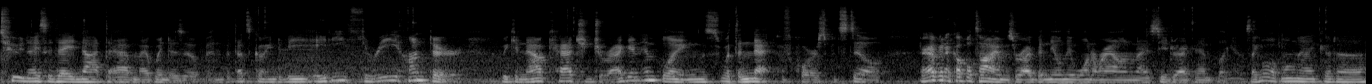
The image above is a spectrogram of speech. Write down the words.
too nice a day not to have my windows open, but that's going to be 83 Hunter. We can now catch dragon implings with the net, of course, but still. There have been a couple times where I've been the only one around and I see dragon impling, and it's like, oh, if only I could uh,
